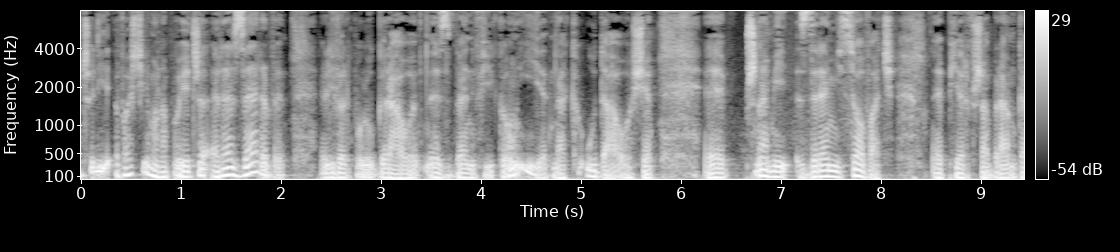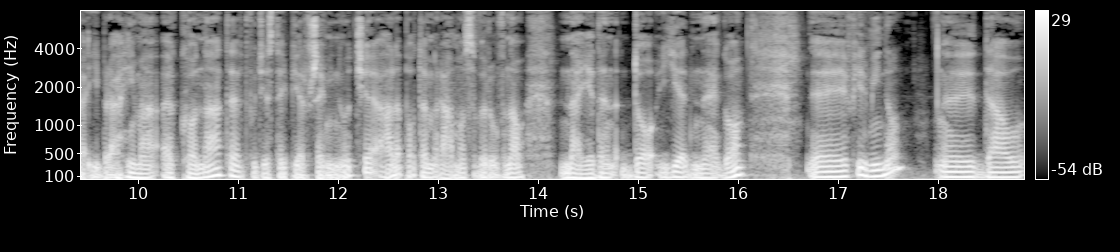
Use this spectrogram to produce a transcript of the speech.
czyli właściwie można powiedzieć, że rezerwy Liverpoolu grały z Benficą i jednak udało się e, przynajmniej zremisować pierwsza bramka Ibrahima Konate w 21 minucie ale potem Ramos wyrównał na 1 do 1. E, Firmino dał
